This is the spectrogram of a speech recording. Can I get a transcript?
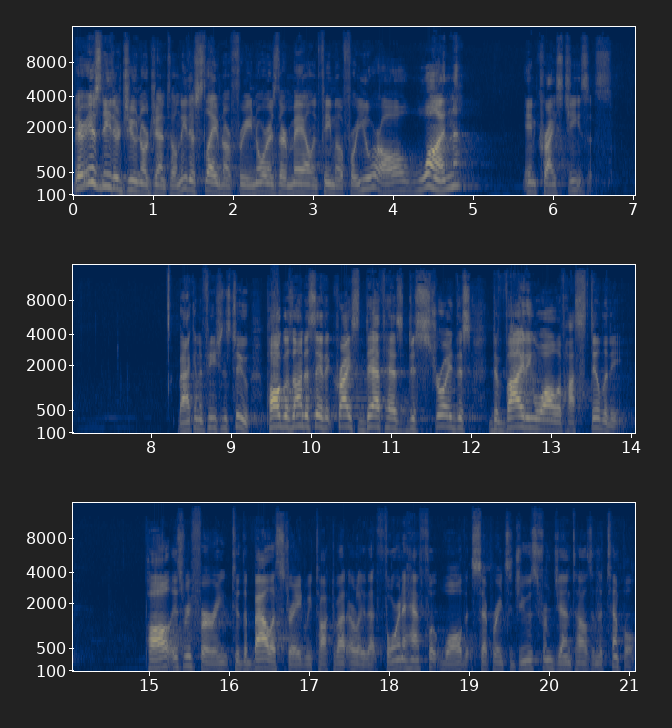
There is neither Jew nor Gentile, neither slave nor free, nor is there male and female, for you are all one in Christ Jesus. Back in Ephesians 2, Paul goes on to say that Christ's death has destroyed this dividing wall of hostility. Paul is referring to the balustrade we talked about earlier, that four and a half foot wall that separates Jews from Gentiles in the temple.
